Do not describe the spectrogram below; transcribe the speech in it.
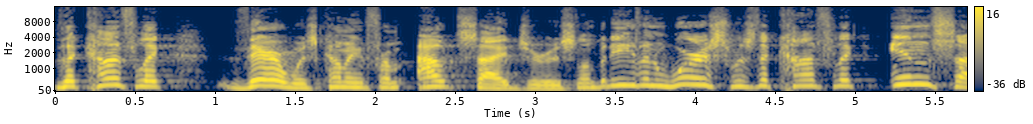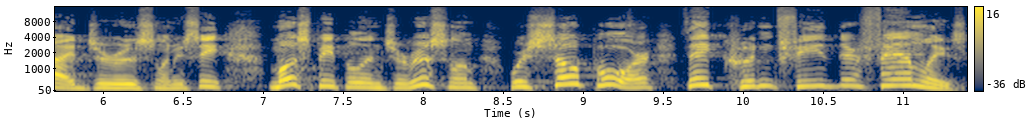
The conflict there was coming from outside Jerusalem, but even worse was the conflict inside Jerusalem. You see, most people in Jerusalem were so poor they couldn't feed their families,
